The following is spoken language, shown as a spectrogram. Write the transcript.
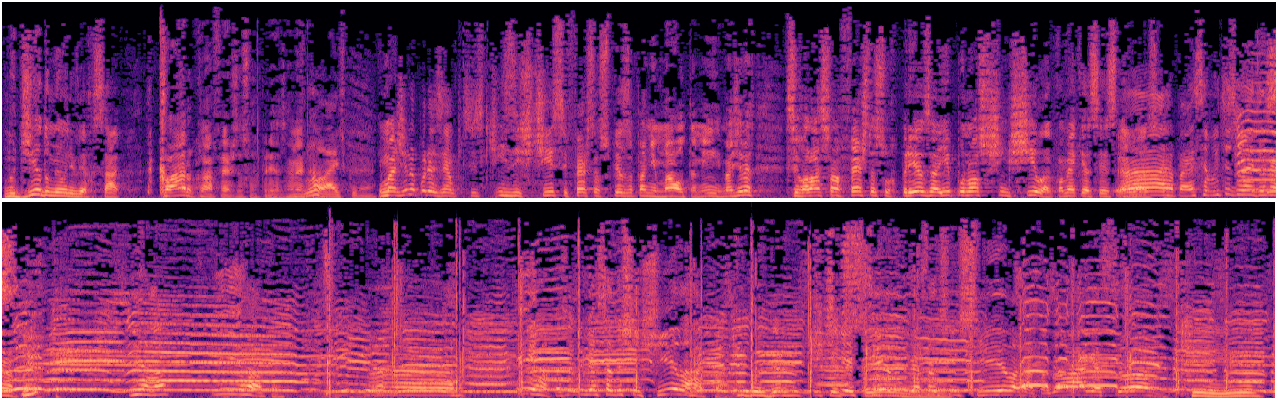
No dia do meu aniversário. É claro que é uma festa surpresa, né? cara? Lógico, né? Imagina, por exemplo, se existisse festa surpresa para animal também. Imagina se rolasse uma festa surpresa aí pro nosso chinchila. Como é que ia ser esse negócio? Ah, rapaz, isso é muito doido, né, rapaz? Ih, lá. Ih, rapaz. Ah. Ih, rapaz, é aniversário do Chinchila, rapaz. Que doideira, a gente tem que Esqueceram o aniversário do Chinchila, rapaz. Olha só. Que isso.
